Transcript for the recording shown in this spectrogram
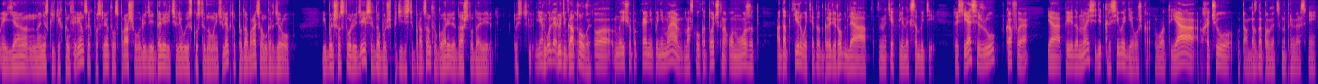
я на нескольких конференциях после этого спрашивал людей, доверите ли вы искусственному интеллекту подобрать вам гардероб. И большинство людей, всегда больше 50%, говорили, да, что доверят. То есть Я лю- более люди готовы. Скажу, что мы еще пока не понимаем, насколько точно он может адаптировать этот гардероб для тех или иных событий. То есть я сижу в кафе, я передо мной сидит красивая девушка. Вот я хочу там познакомиться, например, с ней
